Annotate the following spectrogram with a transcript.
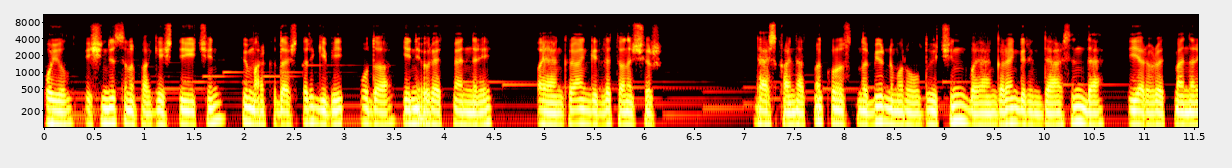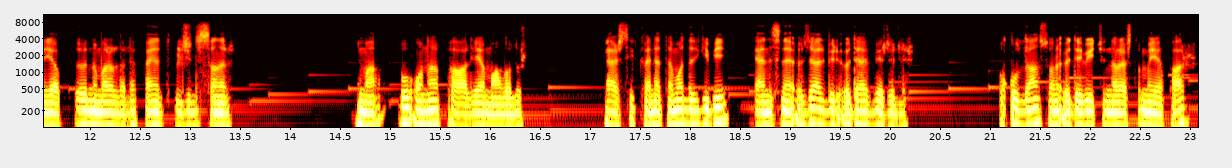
O yıl 5. sınıfa geçtiği için tüm arkadaşları gibi o da yeni öğretmenleri Bayan Granger ile tanışır. Ders kaynatma konusunda bir numara olduğu için Bayan Granger'in dersini de diğer öğretmenlere yaptığı numaralarla kaynatabileceğini sanır. Ama bu ona pahalıya mal olur. Dersi kaynatamadığı gibi kendisine özel bir ödev verilir. Okuldan sonra ödevi için araştırma yapar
